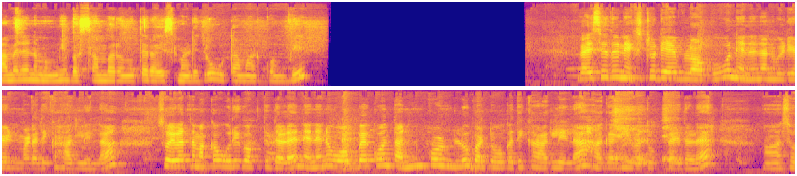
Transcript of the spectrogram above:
ಆಮೇಲೆ ನಮ್ಮ ಮಮ್ಮಿ ಬಸ್ಸಾಂಬಾರು ಮತ್ತು ರೈಸ್ ಮಾಡಿದ್ರು, ಊಟ ಮಾಡ್ಕೊಂಡ್ವಿ. ಗೈಸ್ ಇದು ನೆಕ್ಸ್ಟ್ ಡೇ ಬ್ಲಾಗು ನೆನೆ ನಾನು ವಿಡಿಯೋ ಎಂಡ್ ಮಾಡೋದಕ್ಕೆ ಆಗಲಿಲ್ಲ. ಸೊ ಇವತ್ತು ನಮ್ಮ ಅಕ್ಕ ಊರಿಗೆ ಹೋಗ್ತಿದ್ದಾಳೆ. ನೆನೆನೂ ಹೋಗಬೇಕು ಅಂತ ಅಂದ್ಕೊಂಡ್ಲು ಬಟ್ ಹೋಗೋದಕ್ಕೆ ಆಗಲಿಲ್ಲ. ಹಾಗಾಗಿ ಇವತ್ತು ಹೋಗ್ತಾ ಇದ್ದಾಳೆ. ಸೊ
